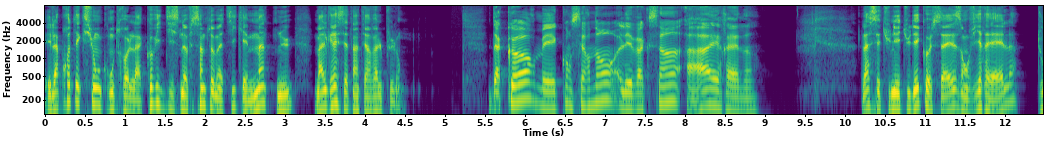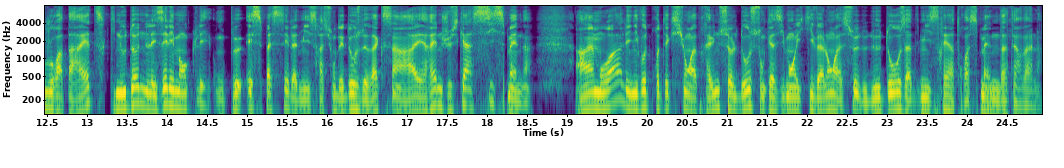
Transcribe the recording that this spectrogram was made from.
et la protection contre la Covid-19 symptomatique est maintenue malgré cet intervalle plus long. D'accord, mais concernant les vaccins à ARN Là, c'est une étude écossaise en vie réelle toujours apparaître, qui nous donne les éléments clés. On peut espacer l'administration des doses de vaccins à ARN jusqu'à six semaines. À un mois, les niveaux de protection après une seule dose sont quasiment équivalents à ceux de deux doses administrées à trois semaines d'intervalle.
